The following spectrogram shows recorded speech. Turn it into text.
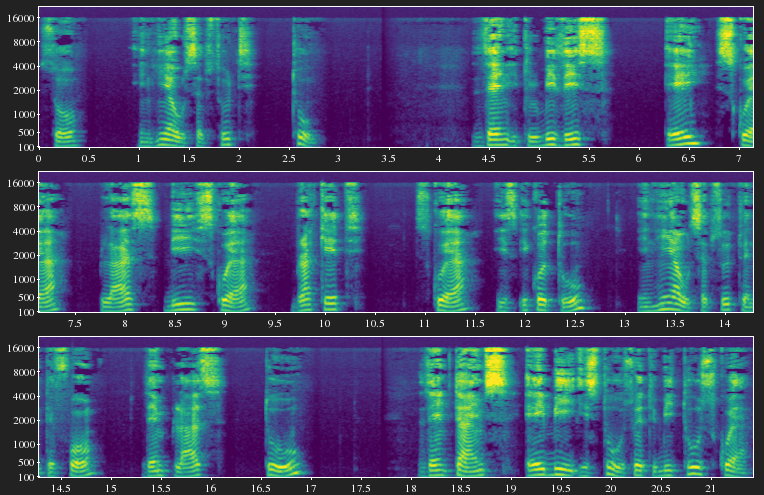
So in here we substitute 2. Then it will be this a square plus b square bracket square is equal to, in here we substitute 24, then plus 2, then times ab is 2, so it will be 2 square.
